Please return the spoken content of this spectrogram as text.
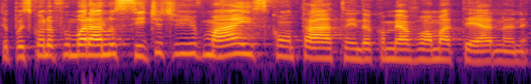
Depois, quando eu fui morar no sítio, eu tive mais contato ainda com a minha avó materna, né?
